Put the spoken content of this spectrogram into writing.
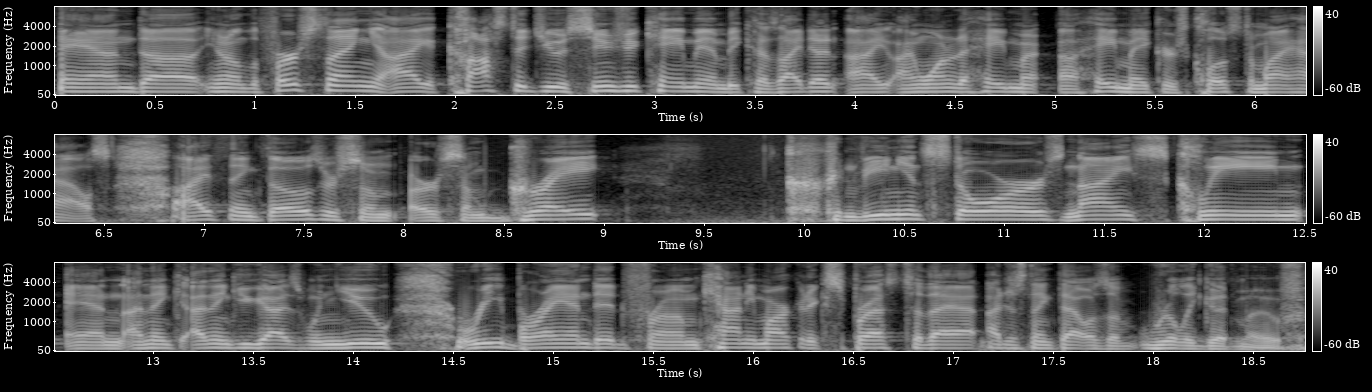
And uh, you know, the first thing I accosted you as soon as you came in because I did I, I wanted a, hay, a haymakers close to my house. I think those are some are some great convenience stores, nice, clean, and I think I think you guys when you rebranded from County Market Express to that, I just think that was a really good move.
